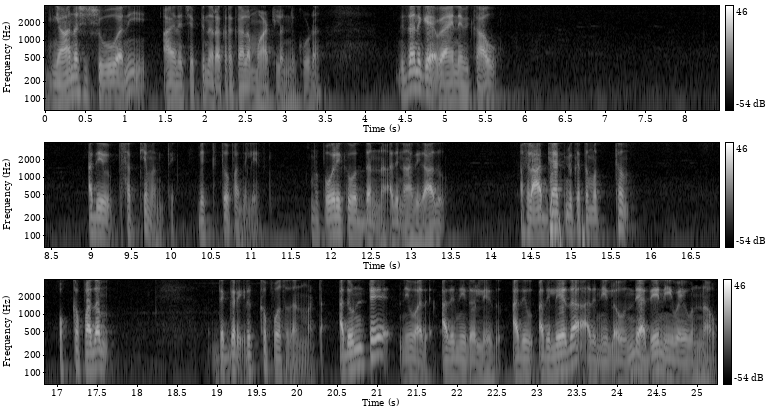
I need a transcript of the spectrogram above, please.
జ్ఞాన శిశువు అని ఆయన చెప్పిన రకరకాల మాటలన్నీ కూడా నిజానికి అవి ఆయనవి కావు. అది సత్యం అంతే. వ్యక్తితో పని లేదు. ఇప్పుడు పోలిక వద్దన్న అది నాది కాదు. అసలు ఆధ్యాత్మికత మొత్తం ఒక్క పదం దగ్గర ఇరుక్కపోతుంది అనమాట అది ఉంటే నీవు అది అది నీలో లేదు. అది అది లేదా అది నీలో ఉంది అదే నీవై ఉన్నావు.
